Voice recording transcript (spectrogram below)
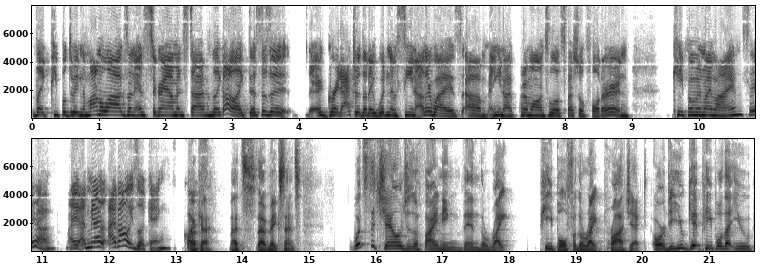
like people doing the monologues on Instagram and stuff, and like, oh, like this is a a great actor that I wouldn't have seen otherwise. Um, and you know, I put them all into a little special folder and keep them in my mind. So yeah, I, I mean, I, I'm always looking. Okay, that's that makes sense. What's the challenges of finding then the right people for the right project, or do you get people that you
